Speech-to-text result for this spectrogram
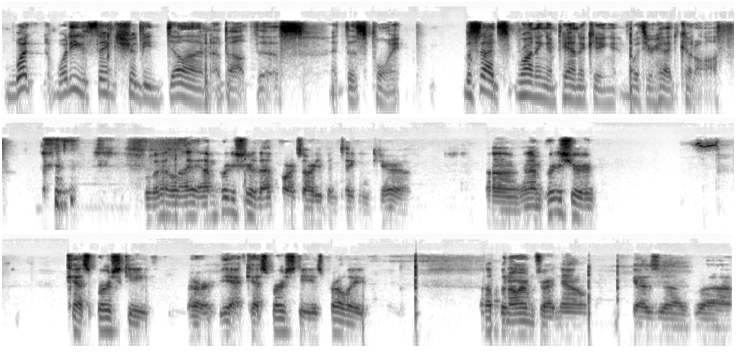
what what do you think should be done about this at this point besides running and panicking with your head cut off Well, I, I'm pretty sure that part's already been taken care of, um, and I'm pretty sure Kaspersky, or yeah, Kaspersky is probably up in arms right now because of uh,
